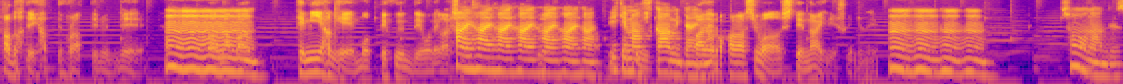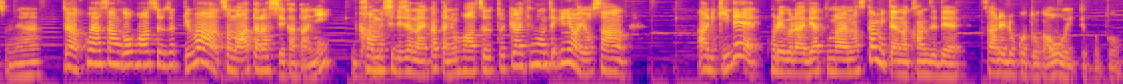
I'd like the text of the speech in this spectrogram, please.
タダでやってもらってるんで、うんうんうんまあなんうん。手土産持ってくんでお願いします。はいはいはいはいはいはいはい。いけますか？みたいな。お金の話はしてないですけどね。うんうんうんうん。そうなんですね。じゃあ、小屋さんがオファーするときは、その新しい方に、顔見知りじゃない方にオファーするときは、基本的には予算ありきで、これぐらいでやってもらえますかみたいな感じでされることが多いってこと？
